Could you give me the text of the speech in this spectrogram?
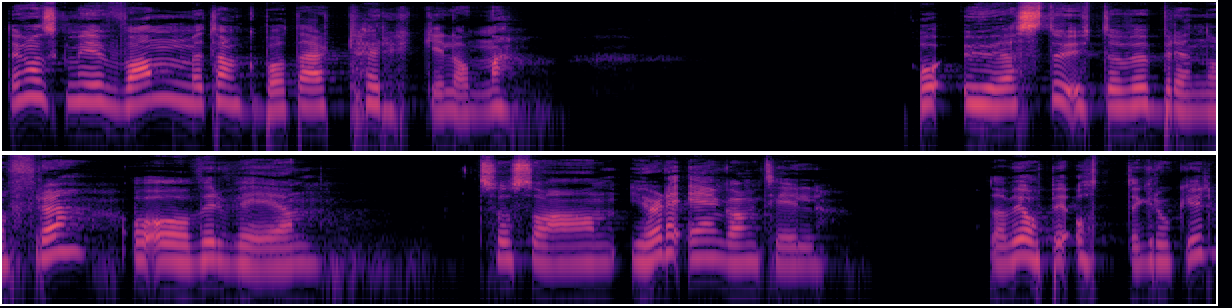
Det er ganske mye vann med tanke på at det er tørke i landet. Og øs det utover brennofferet og over veden. Så sa han, gjør det en gang til. Da er vi oppe i åtte krukker.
